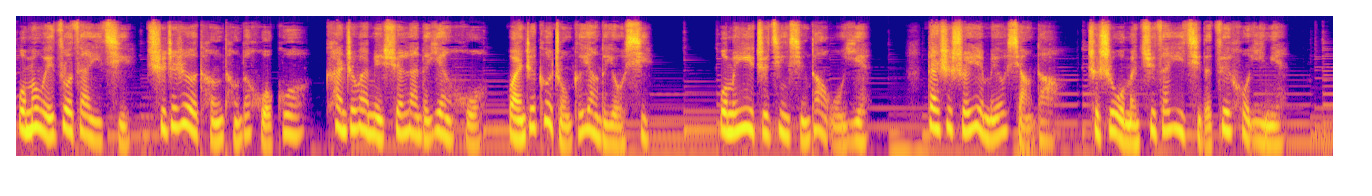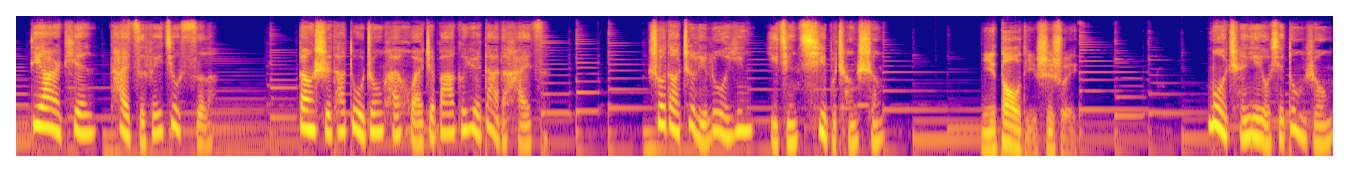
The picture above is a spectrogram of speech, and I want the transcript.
我们围坐在一起，吃着热腾腾的火锅，看着外面绚烂的焰火，玩着各种各样的游戏。我们一直进行到午夜。但是谁也没有想到，这是我们聚在一起的最后一年。第二天，太子妃就死了。当时她肚中还怀着八个月大的孩子。”说到这里，洛英已经泣不成声。你到底是谁？墨尘也有些动容，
